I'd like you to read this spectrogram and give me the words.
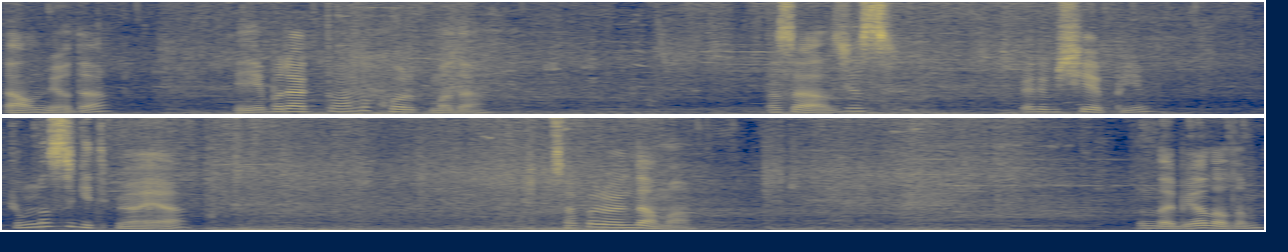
Dalmıyor da. İyi bıraktım ama korkmadı. Nasıl alacağız? Böyle bir şey yapayım. Şum nasıl gitmiyor ya? Bu sefer öldü ama. Bunu da bir alalım.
